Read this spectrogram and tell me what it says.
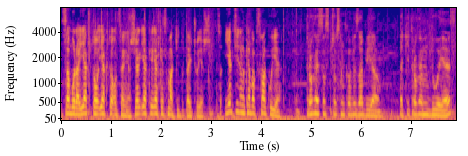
Samuraj, jak to, jak to oceniasz? Jak, jak, jakie smaki tutaj czujesz? Co, jak Ci ten kebab smakuje? Trochę sos czosnkowy zabija. Taki trochę mdły jest.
